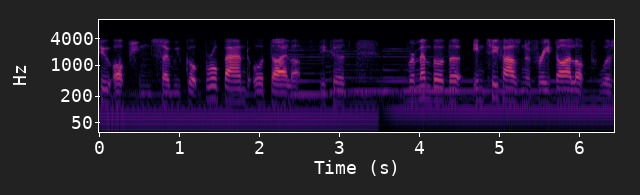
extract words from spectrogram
two options. So we've got broadband or dial-up because remember that in 2003 dial-up was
